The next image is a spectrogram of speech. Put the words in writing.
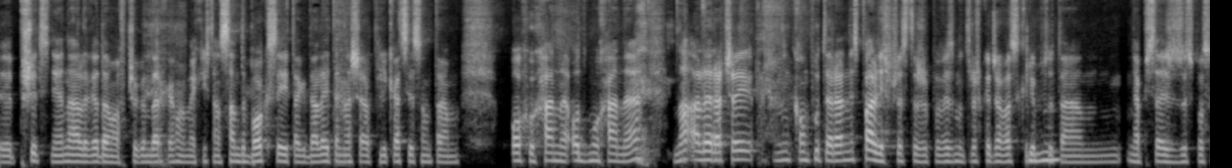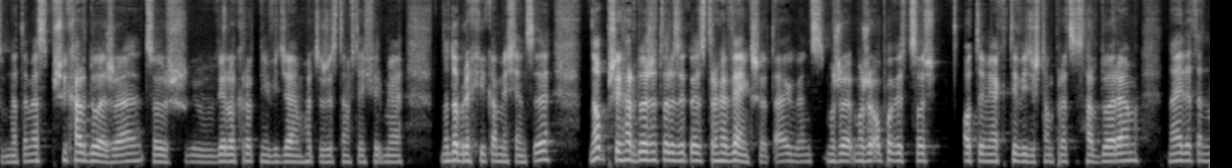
y, przytnie, no ale wiadomo, w przeglądarkach mamy jakieś tam sandboxy i tak dalej, te nasze aplikacje są tam ochuchane, odmuchane, no ale raczej komputera nie spalisz przez to, że powiedzmy troszkę JavaScriptu mhm. tam napisałeś w zły sposób. Natomiast przy hardware'ze, co już wielokrotnie widziałem, chociaż jestem w tej firmie no dobrych kilka miesięcy, no przy hardware'ze to ryzyko jest trochę większe, tak? Więc może, może opowiedz coś o tym, jak ty widzisz tą pracę z hardwarem, na ile ten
